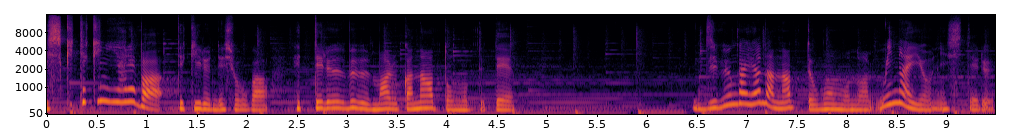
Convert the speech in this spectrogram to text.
意識的にやればできるんでしょうが減ってる部分もあるかなと思ってて自分が嫌だなって思うものは見ないようにしてる。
